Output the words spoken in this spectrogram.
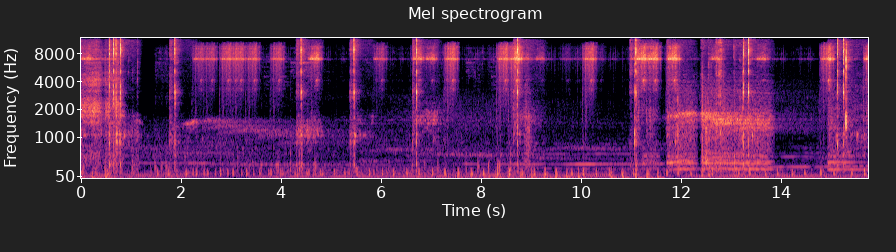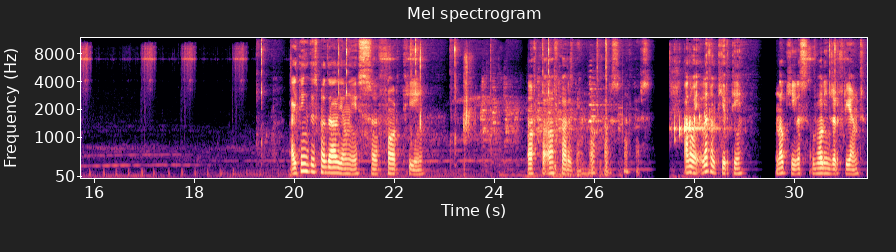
I think this medallion is uh, 40. Of, of course, game. Of course, of course. Anyway, level 30. No kills. Volinger friend.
